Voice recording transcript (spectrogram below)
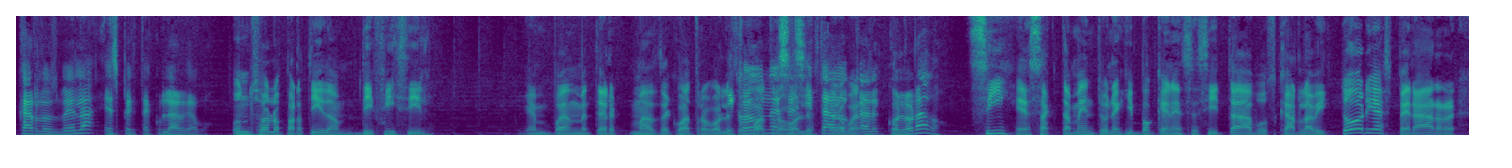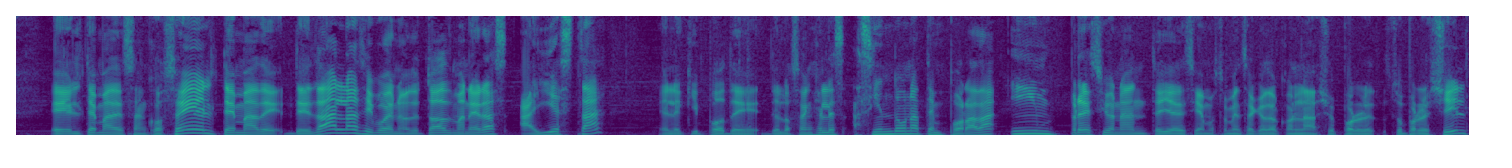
Carlos Vela espectacular, Gabo. Un solo partido, difícil. Que pueden meter más de cuatro goles. Y con un necesitado Colorado. Sí, exactamente. Un equipo que necesita buscar la victoria, esperar el tema de San José, el tema de, de Dallas. Y bueno, de todas maneras, ahí está el equipo de, de Los Ángeles, haciendo una temporada impresionante. Ya decíamos, también se quedó con la Super, Super Shield.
